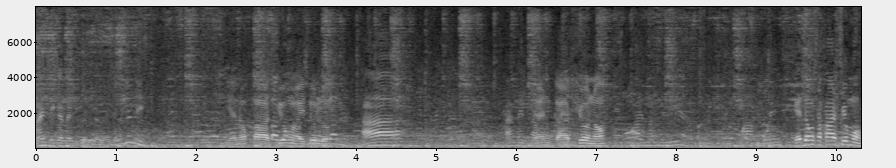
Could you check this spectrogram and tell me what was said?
Ay, hindi ka nagdala. Yan eh. Yan o, Casio mga idol oh. Ah. Ah, Yan, Casio no. Mahal mamili yan. Itong sa Casio mo.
